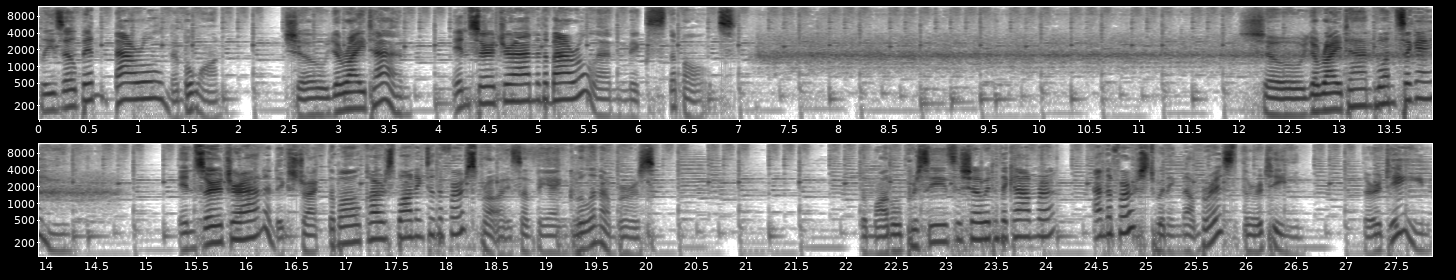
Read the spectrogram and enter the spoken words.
Please open barrel number one. Show your right hand. Insert your hand in the barrel and mix the balls. Show your right hand once again. Insert your hand and extract the ball corresponding to the first prize of the Anguilla numbers. The model proceeds to show it to the camera, and the first winning number is 13. 13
